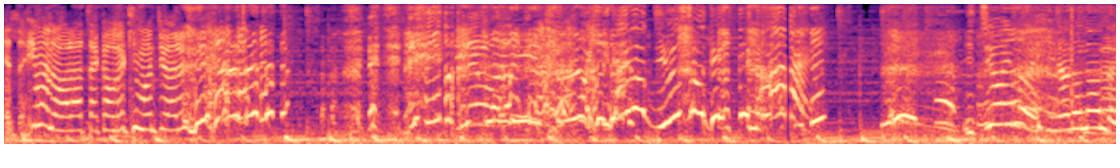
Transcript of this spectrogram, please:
えっと、今の笑った顔が気持ち悪い。ひなの優勝できてない一応今はひなのなんだけ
